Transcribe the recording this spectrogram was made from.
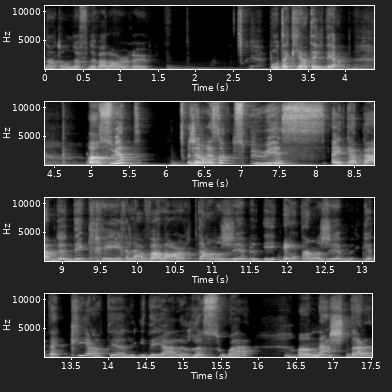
dans ton offre de valeur euh, pour ta clientèle idéale. Ensuite, j'aimerais ça que tu puisses être capable de décrire la valeur tangible et intangible que ta clientèle idéale reçoit en achetant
